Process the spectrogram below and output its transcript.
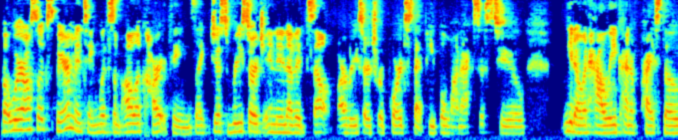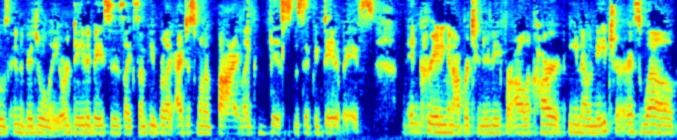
But we're also experimenting with some a la carte things, like just research in and of itself, our research reports that people want access to, you know, and how we kind of price those individually or databases. Like some people are like, I just want to buy like this specific database and creating an opportunity for a la carte, you know, nature as well.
